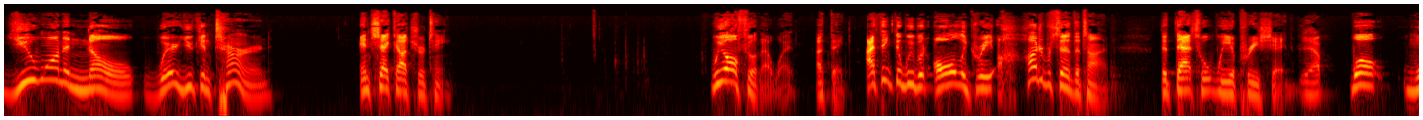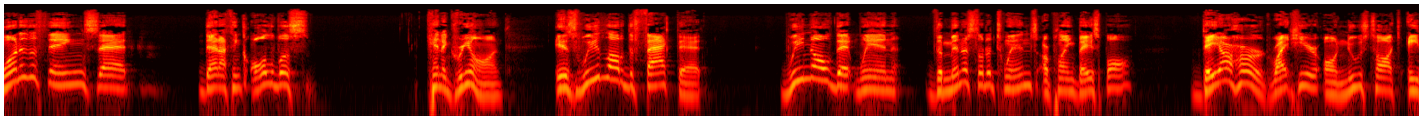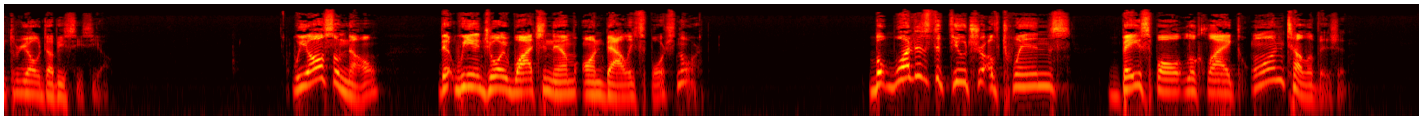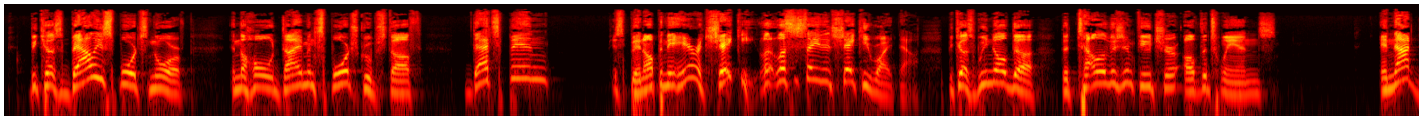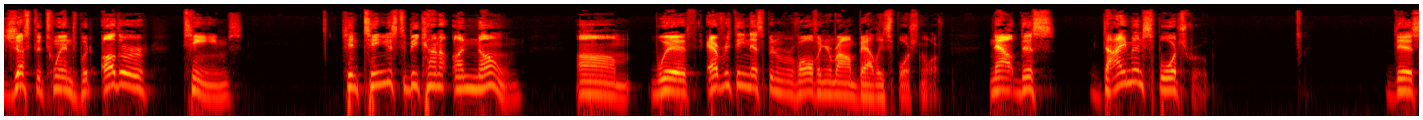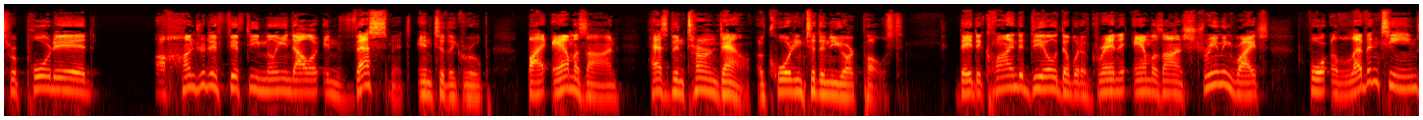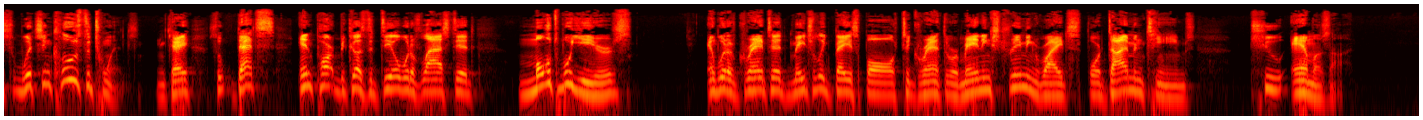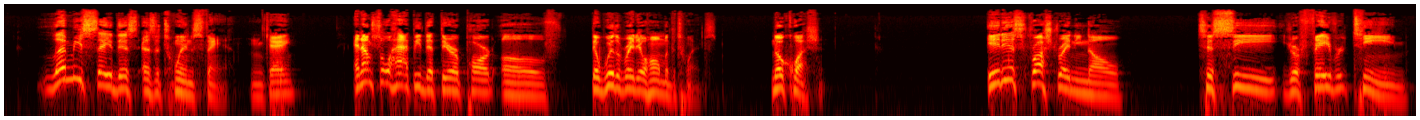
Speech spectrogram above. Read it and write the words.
you want to know where you can turn and check out your team. We all feel that way, I think. I think that we would all agree 100% of the time that that's what we appreciate. Yep. Well, one of the things that that I think all of us can agree on – is we love the fact that we know that when the Minnesota Twins are playing baseball, they are heard right here on News Talk 830 WCCO. We also know that we enjoy watching them on Bally Sports North. But what does the future of Twins baseball look like on television? Because Bally Sports North and the whole Diamond Sports Group stuff, that's been it's been up in the air. It's shaky. Let, us just say it's shaky right now because we know the the television future of the Twins, and not just the Twins, but other teams, continues to be kind of unknown um, with everything that's been revolving around Bally Sports North. Now, this Diamond Sports Group, this reported $150 million investment into the group by Amazon has been turned down, according to the New York Post. They declined a deal that would have granted Amazon streaming rights for 11 teams, which includes the Twins. Okay? So that's in part because the deal would have lasted multiple years and would have granted Major League Baseball to grant the remaining streaming rights for Diamond teams to Amazon. Let me say this as a Twins fan, okay? And I'm so happy that they're a part of, that we're the radio home of the Twins. No question. It is frustrating, though, to see your favorite team,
